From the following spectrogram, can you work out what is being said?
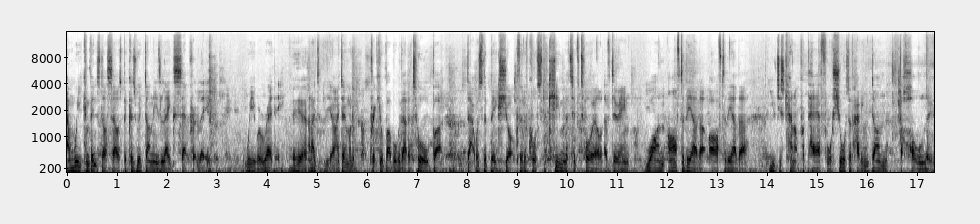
and we convinced ourselves because we'd done these legs separately, we were ready. Yeah. And I, d- yeah, I don't want to prick your bubble with that at all, but that was the big shock that, of course, the cumulative toil of doing one after the other after the other. You just cannot prepare for, short of having done the whole loop.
